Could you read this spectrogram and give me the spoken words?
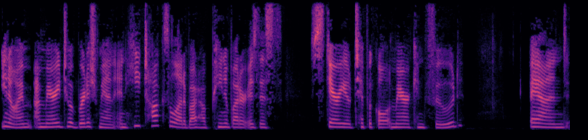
you know, I'm, I'm married to a British man, and he talks a lot about how peanut butter is this stereotypical American food. And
